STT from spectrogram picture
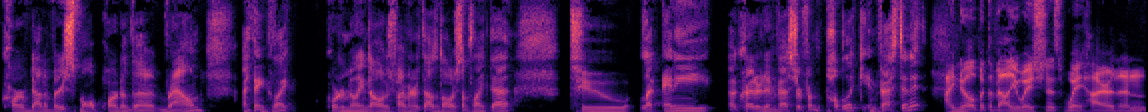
carved out a very small part of the round. I think like quarter million dollars, five hundred thousand dollars, something like that, to let any accredited investor from the public invest in it. I know, but the valuation is way higher than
